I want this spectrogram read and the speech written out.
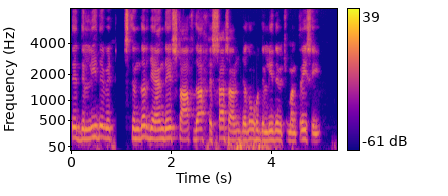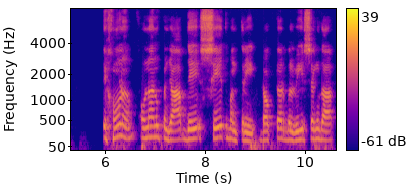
ਤੇ ਦਿੱਲੀ ਦੇ ਵਿੱਚ ਸਤਿੰਦਰ ਜੈਨ ਦੇ ਸਟਾਫ ਦਾ ਹਿੱਸਾ ਸਨ ਜਦੋਂ ਉਹ ਦਿੱਲੀ ਦੇ ਵਿੱਚ ਮੰਤਰੀ ਸੀ। ਤੇ ਹੁਣ ਉਹਨਾਂ ਨੂੰ ਪੰਜਾਬ ਦੇ ਸਿਹਤ ਮੰਤਰੀ ਡਾਕਟਰ ਬਲਵੀਰ ਸਿੰਘ ਦਾ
